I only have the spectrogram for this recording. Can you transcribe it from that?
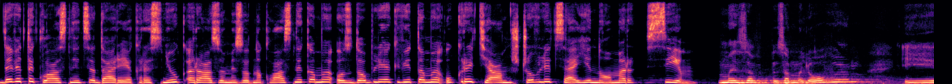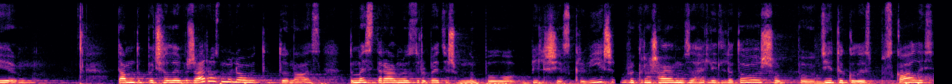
Дев'ятикласниця Дар'я Краснюк разом із однокласниками оздоблює квітами укриття, що в ліцеї номер 7. Ми замальовуємо і там, де почали вже розмальовувати до нас, то ми стараємося зробити, щоб воно було більш яскравіше. Прикрашаємо взагалі для того, щоб діти, коли спускались,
